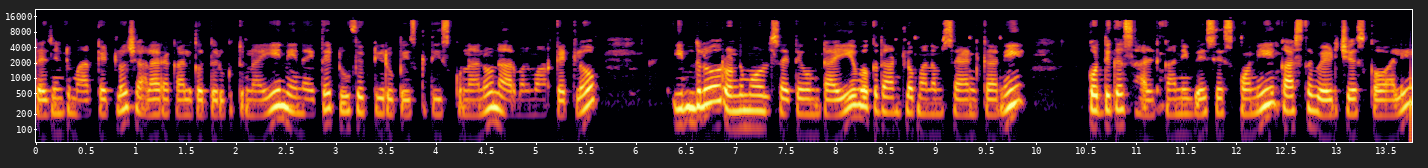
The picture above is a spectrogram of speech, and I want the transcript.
ప్రజెంట్ మార్కెట్లో చాలా రకాలుగా దొరుకుతున్నాయి. నేనైతే టూ ఫిఫ్టీ రూపీస్కి తీసుకున్నాను నార్మల్ మార్కెట్లో. ఇందులో రెండు మోల్డ్స్ అయితే ఉంటాయి. ఒక దాంట్లో మనం శాండ్ కానీ కొద్దిగా సాల్ట్ కానీ వేసేసుకొని కాస్త వేడి చేసుకోవాలి.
